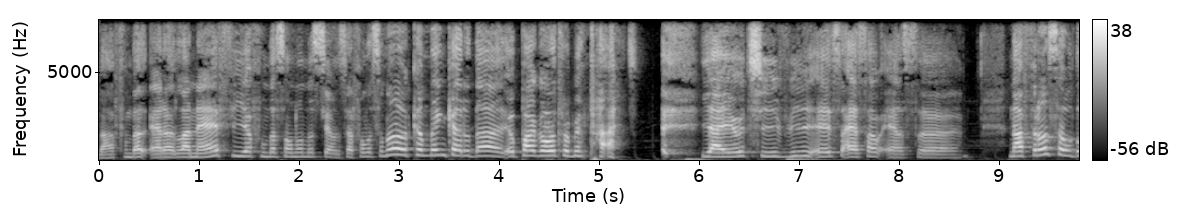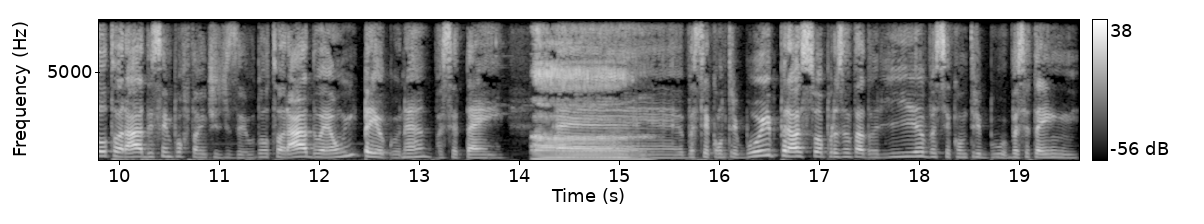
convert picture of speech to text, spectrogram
a funda... era Lanef e a Fundação Nona Ciência. A Fundação, não, eu também quero dar, eu pago a outra metade. E aí eu tive essa, essa, essa... Na França, o doutorado, isso é importante dizer, o doutorado é um emprego, né? Você tem... Ah... É você contribui para a sua aposentadoria, você contribui, você tem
